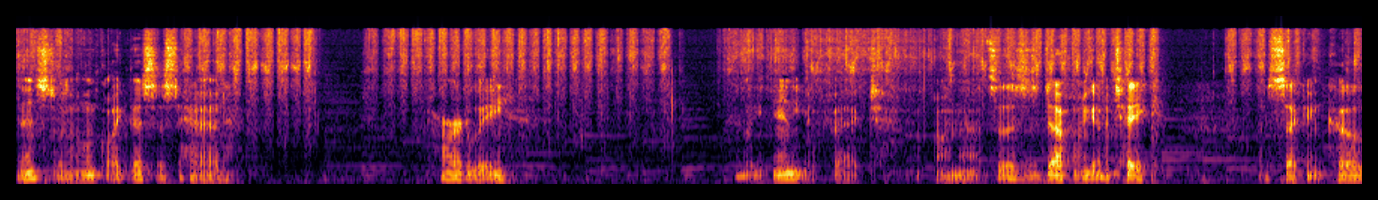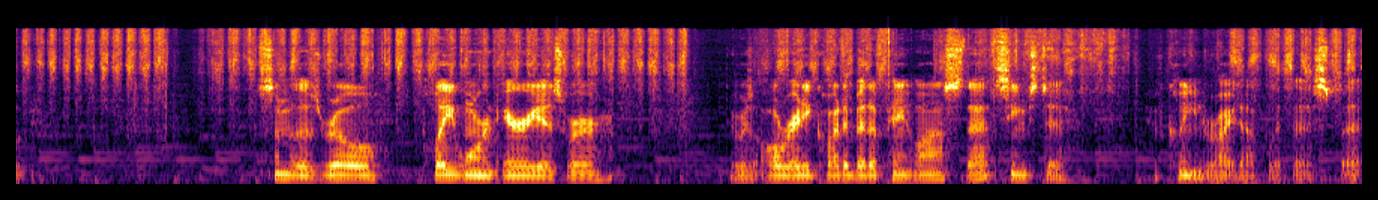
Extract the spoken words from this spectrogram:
This doesn't look like this has had hardly, hardly any effect on that. So this is definitely going to take a second coat. Some of those real play-worn areas where there was already quite a bit of paint loss, that seems to have cleaned right up with this, but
